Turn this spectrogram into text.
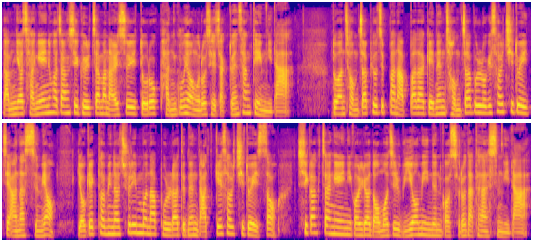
남녀 장애인 화장실 글자만 알 수 있도록 반구형으로 제작된 상태입니다. 또한 점자 표지판 앞바닥에는 점자 블록이 설치돼 있지 않았으며 여객터미널 출입문 앞 볼라드는 낮게 설치돼 있어 시각장애인이 걸려 넘어질 위험이 있는 것으로 나타났습니다.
